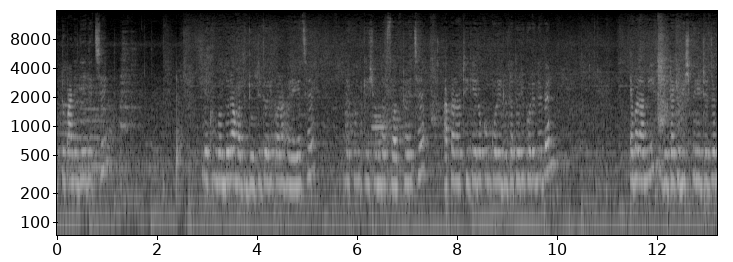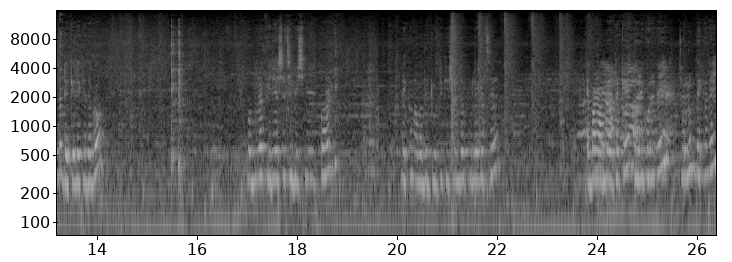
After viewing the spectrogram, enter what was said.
একটু পানি দিয়ে দিচ্ছি। দেখুন বন্ধুরা, আমাদের ডুটি তৈরি করা হয়ে গেছে। দেখুন কি সুন্দর সফট হয়েছে। আপনারাও ঠিক এরকম করে ডুটা তৈরি করে নেবেন। এবার আমি ডুটাকে বিশ মিনিটের জন্য ডেকে রেখে দেব। বন্ধুরা ফিরে এসেছি বিশ মিনিট পর। দেখুন আমাদের ডুটি কি সুন্দর ফুলে গেছে। এবার আমরা এটাকে তৈরি করে নেই। চলুন দেখে নেই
